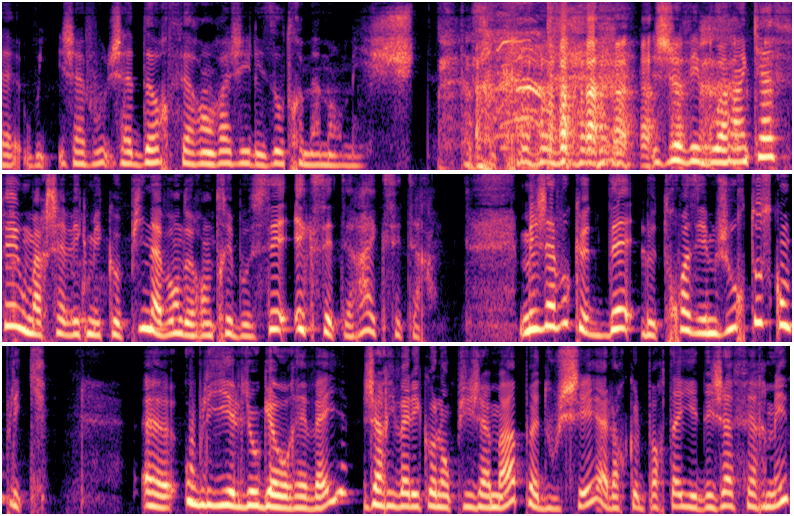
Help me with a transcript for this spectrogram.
Euh, oui, j'avoue, j'adore faire enrager les autres mamans, mais chut, c'est un secret. je vais boire un café ou marcher avec mes copines avant de rentrer bosser, etc., etc. Mais j'avoue que dès le troisième jour, tout se complique. Euh, oublier le yoga au réveil, j'arrive à l'école en pyjama, pas douché, alors que le portail est déjà fermé.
